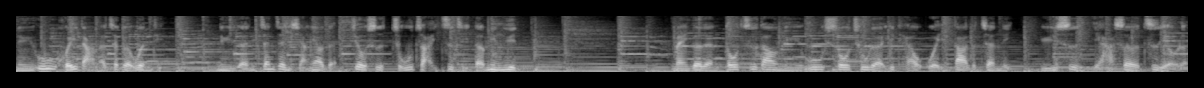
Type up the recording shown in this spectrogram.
女巫回答了这个问题：女人真正想要的就是主宰自己的命运。每个人都知道女巫说出了一条伟大的真理，于是亚瑟自由了。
